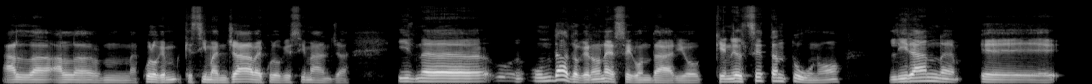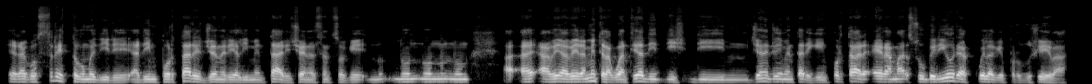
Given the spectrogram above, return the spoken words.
al, al, mm, a quello che, che, si mangiava e quello che si mangia. In, uh, un dato che non è secondario, che nel 71 l'Iran eh, era costretto, come dire, ad importare generi alimentari, cioè nel senso che non, non, non, aveva veramente la quantità di, di, di, mm, generi alimentari che importare era superiore a quella che produceva.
